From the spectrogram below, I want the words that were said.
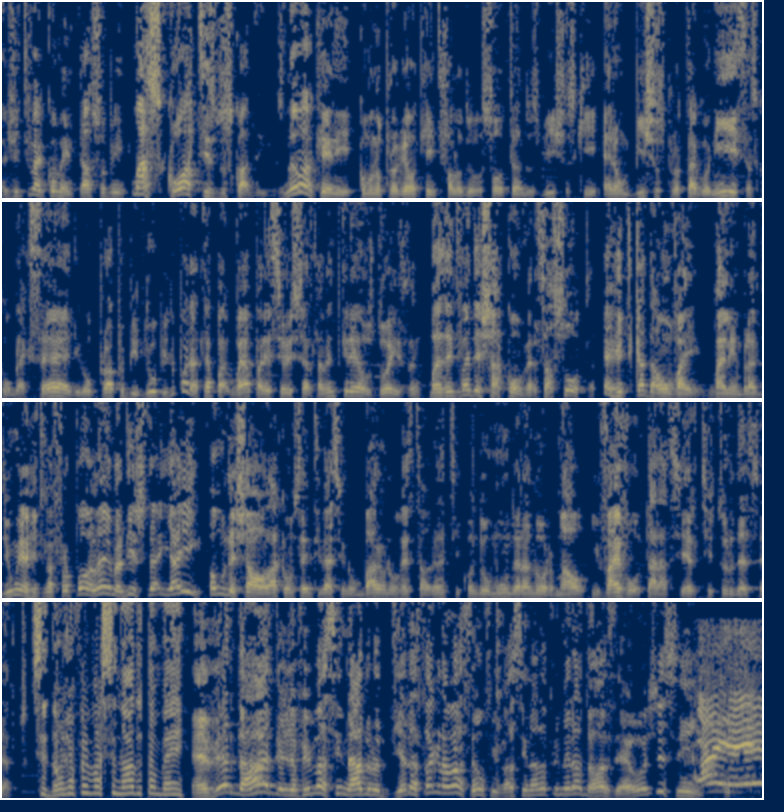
A gente vai comentar sobre mascotes dos quadrinhos. Não aquele, como no programa que a gente falou do Soltando os Bichos, que eram bichos protagonistas, como Black Sad, o próprio Bidu. Bidu pode até vai aparecer hoje certamente, porque ele é os dois, né? Mas a gente vai deixar a conversa solta. E a gente, cada um vai, vai lembrar de um e a gente vai falar, pô, lembra disso? E aí, vamos deixar rolar como se a gente estivesse num bar ou num restaurante quando o mundo era normal e vai voltar a ser se tudo der certo. Sidão já foi vacinado também. É verdade, eu já fui vacinado no dia dessa gravação, fui vacinado a primeira dose. É hoje sim. Ah, é?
